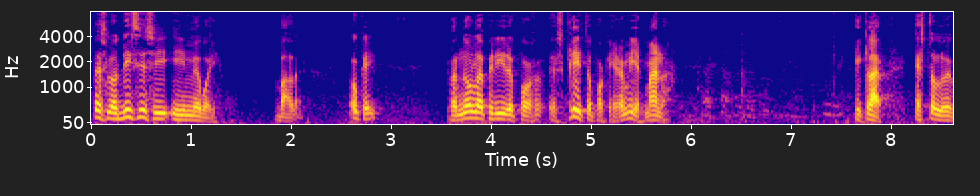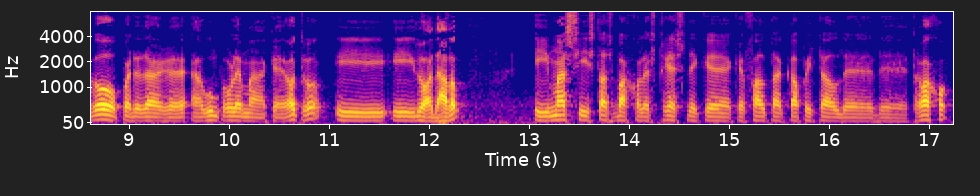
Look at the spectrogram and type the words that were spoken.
Pues lo dices y, y me voy. Vale, ok. Pero no lo he pedido por escrito porque era mi hermana. Y claro, esto luego puede dar eh, algún problema que otro y, y lo ha dado. Y más si estás bajo el estrés de que, que falta capital de, de trabajo.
